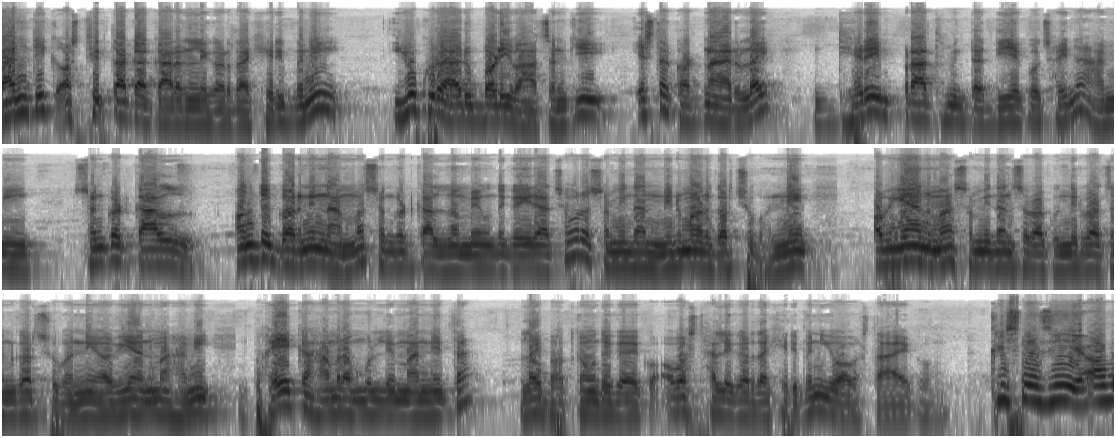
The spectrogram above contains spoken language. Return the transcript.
राजनीतिक अस्थिरताका कारणले गर्दाखेरि पनि यो कुराहरू बढी भएको छन् कि यस्ता घटनाहरूलाई धेरै प्राथमिकता दिएको छैन। हामी सङ्कटकाल अन्त्य गर्ने नाममा सङ्कटकाल लम्ब्याउँदै गइरहेछौँ र संविधान निर्माण गर्छु भन्ने अभियानमा संविधान सभाको निर्वाचन गर्छु भन्ने अभियानमा हामी भएका हाम्रा मूल्य मान्यतालाई भत्काउँदै गएको अवस्थाले गर्दाखेरि पनि यो अवस्था आएको हो। कृष्णजी अब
